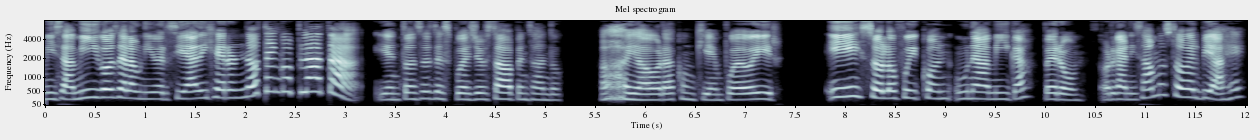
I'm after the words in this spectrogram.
Mis amigos de la universidad dijeron, no tengo plata. Y entonces después yo estaba pensando, ay, ahora con quién puedo ir. Y solo fui con una amiga, pero organizamos todo el viaje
